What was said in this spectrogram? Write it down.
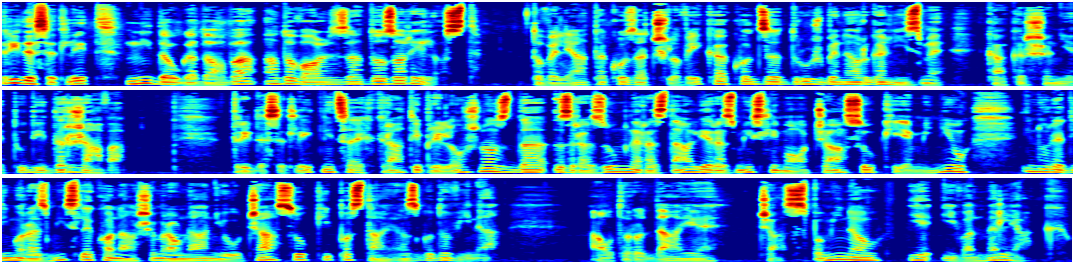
30 let ni dolga doba, a dovolj za dozorelost. To velja tako za človeka kot za družbene organizme, kakršen je tudi država. 30-letnica je hkrati priložnost, da z razumne razdalje razmislimo o času, ki je minil, in uredimo razmislek o našem ravnanju v času, ki postaja zgodovina. Avtor oddaje Čas spominov je Ivan Merljak.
